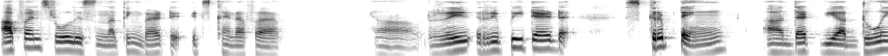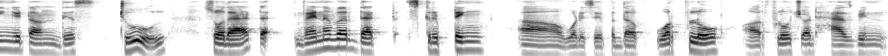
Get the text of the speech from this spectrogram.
offense rule is nothing but it's kind of a uh, re repeated scripting that we are doing it on this tool so that whenever that scripting uh, what is it the workflow or flowchart has been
